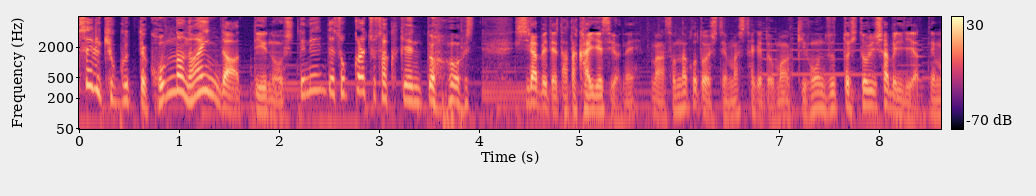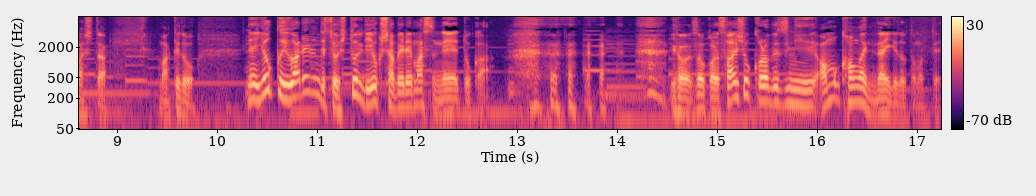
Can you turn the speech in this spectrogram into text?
せる曲ってこんなないんだ？っていうのを知ってね、で、そこから著作権と 調べて戦いですよね。まあそんなことをしてましたけど、まあ基本ずっと一人喋りでやってました。まあけど、ね、よく言われるんですよ。一人でよく喋れますね、とか。いや、だから最初から別にあんま考えてないけどと思って。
